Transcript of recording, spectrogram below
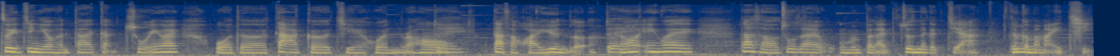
最近也有很大的感触，因为我的大哥结婚，然后大嫂怀孕了，然后因为大嫂住在我们本来就是那个家，就跟妈妈一起，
